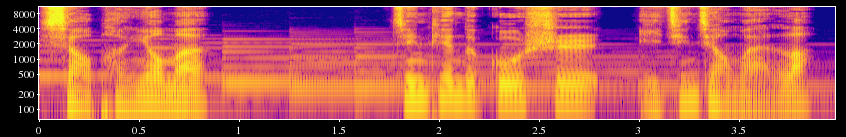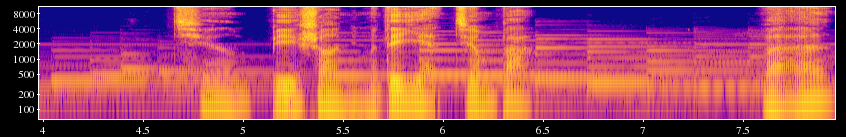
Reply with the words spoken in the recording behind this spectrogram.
小朋友们，今天的故事已经讲完了。请闭上你们的眼睛吧，晚安。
